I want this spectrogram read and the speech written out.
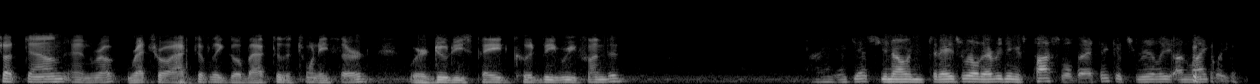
shut down and ro- retroactively go back to the 23rd, where duties paid could be refunded? I guess you know in today's world everything is possible, but I think it's really unlikely.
